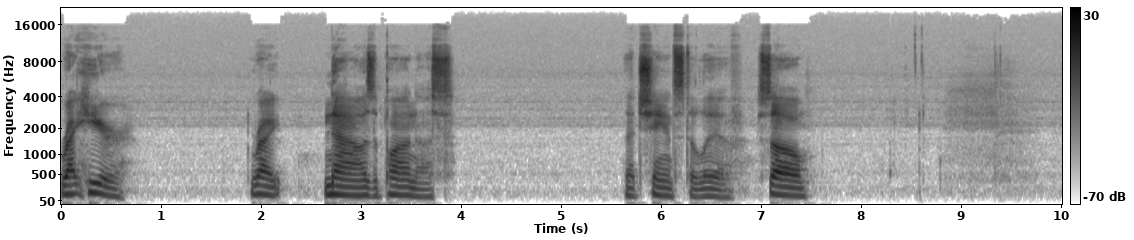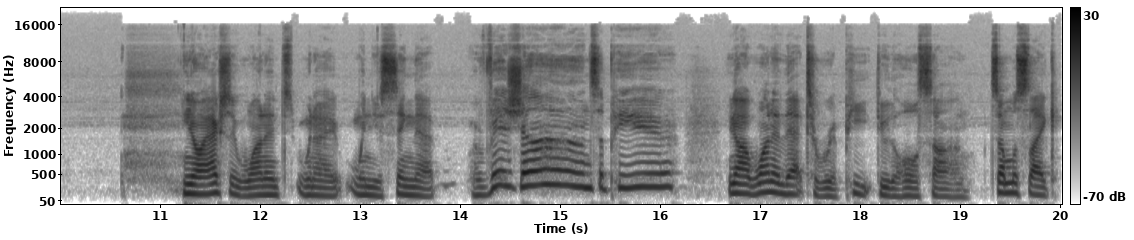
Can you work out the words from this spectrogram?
Right here, right now is upon us that chance to live. So, you know, I actually wanted when I when you sing that visions appear, you know, I wanted that to repeat through the whole song. It's almost like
